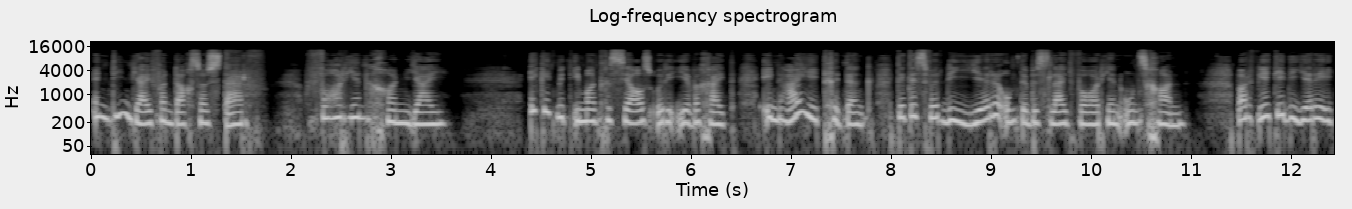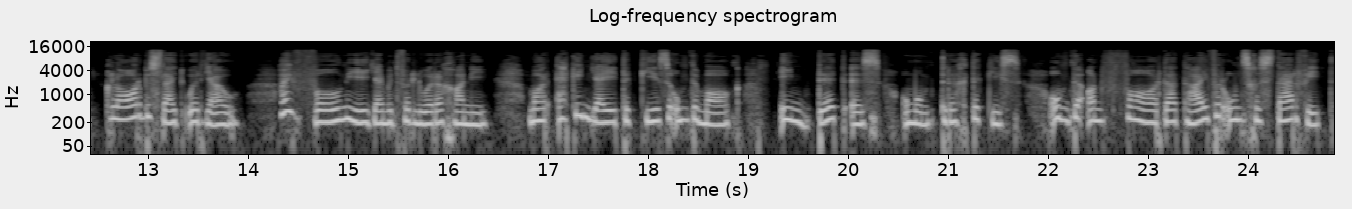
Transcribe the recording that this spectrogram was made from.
Indien jy vandag sou sterf, waarheen gaan jy? Ek het met iemand gesels oor die ewigheid en hy het gedink dit is vir die Here om te besluit waarheen ons gaan. Maar weet jy die Here het klaar besluit oor jou. Hy wil nie jy moet verlore gaan nie, maar ek en jy het 'n keuse om te maak en dit is om hom terug te kies, om te aanvaar dat hy vir ons gesterf het,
